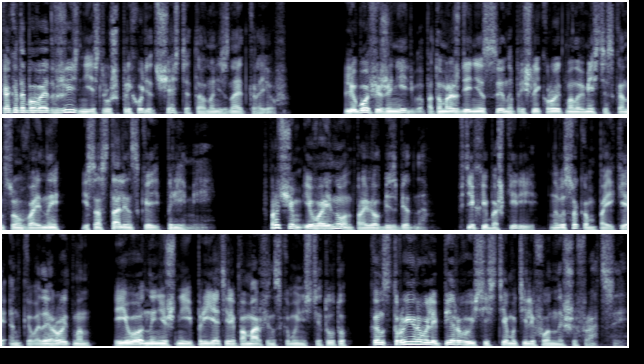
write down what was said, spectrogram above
Как это бывает в жизни, если уж приходит счастье, то оно не знает краев. Любовь и женитьба, потом рождение сына пришли к Ройтману вместе с концом войны и со сталинской премией. Впрочем, и войну он провел безбедно. В Тихой Башкирии, на высоком пайке НКВД Ройтман и его нынешние приятели по Марфинскому институту конструировали первую систему телефонной шифрации.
